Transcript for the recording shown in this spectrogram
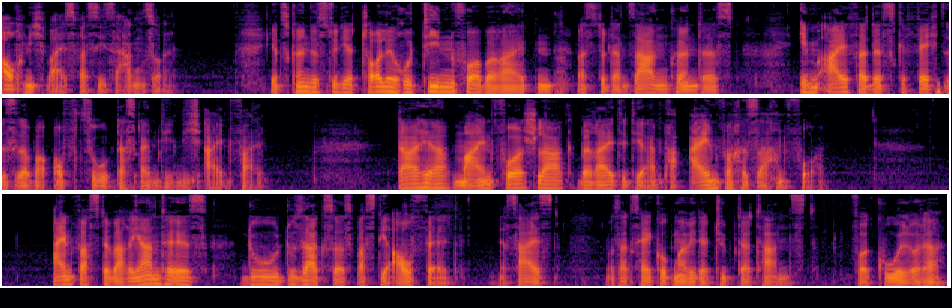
auch nicht weiß, was sie sagen soll. Jetzt könntest du dir tolle Routinen vorbereiten, was du dann sagen könntest. Im Eifer des Gefechts ist es aber oft so, dass einem die nicht einfallen. Daher mein Vorschlag, bereite dir ein paar einfache Sachen vor. Einfachste Variante ist, du, du sagst was, was dir auffällt. Das heißt, du sagst, hey, guck mal, wie der Typ da tanzt. Voll cool oder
